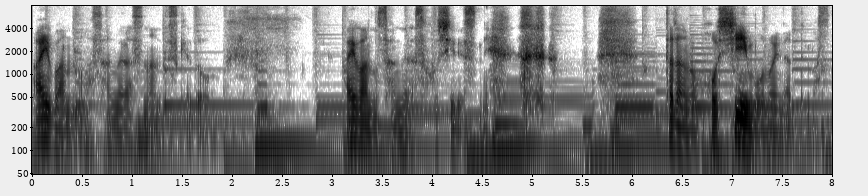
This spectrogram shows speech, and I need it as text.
アイバンのサングラスなんですけど、アイバンのサングラス欲しいですね。ただの欲しいものになってます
